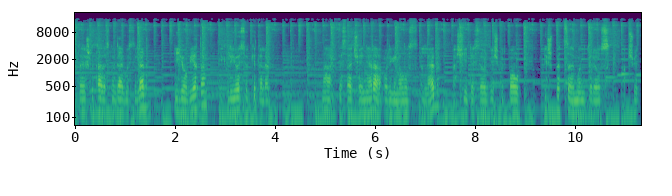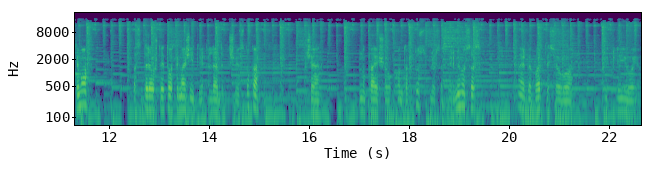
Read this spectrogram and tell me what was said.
Štai išlikavęs nudegusi LED, į jo vietą įklijuosiu kitą LED. Na, tiesa, čia nėra originalus LED, aš jį tiesiog iškirpau iš PC monitoriaus apšvietimo. Pasidariau štai tokį mažytį LED šviestuką. Čia nukaišiau kontaktus, pliusas ir minusas. Na ir dabar tiesiog įklijuoju.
